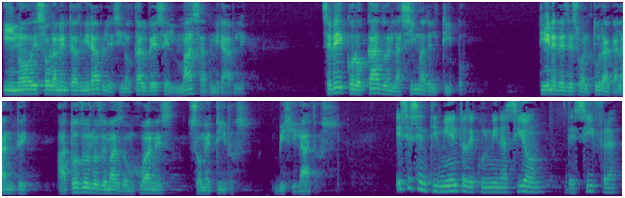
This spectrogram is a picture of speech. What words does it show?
Y no es solamente admirable, sino tal vez el más admirable. Se ve colocado en la cima del tipo. Tiene desde su altura galante a todos los demás don Juanes sometidos, vigilados. Ese sentimiento de culminación, de cifra,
